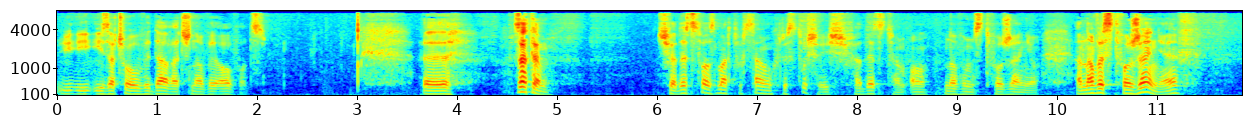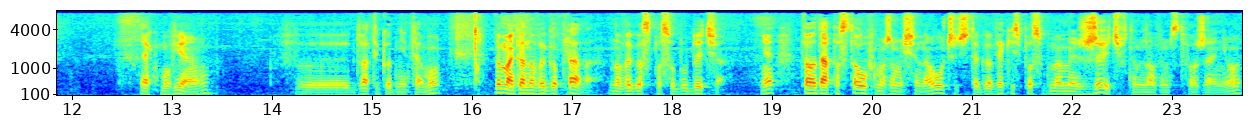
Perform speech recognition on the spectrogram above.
i, i, i zaczęło wydawać nowy owoc. E, zatem świadectwo o zmartwychwstałym Chrystusie jest świadectwem o nowym stworzeniu. A nowe stworzenie, jak mówiłem dwa tygodnie temu, wymaga nowego prawa, nowego sposobu bycia. Nie? To od apostołów możemy się nauczyć tego, w jaki sposób mamy żyć w tym nowym stworzeniu,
